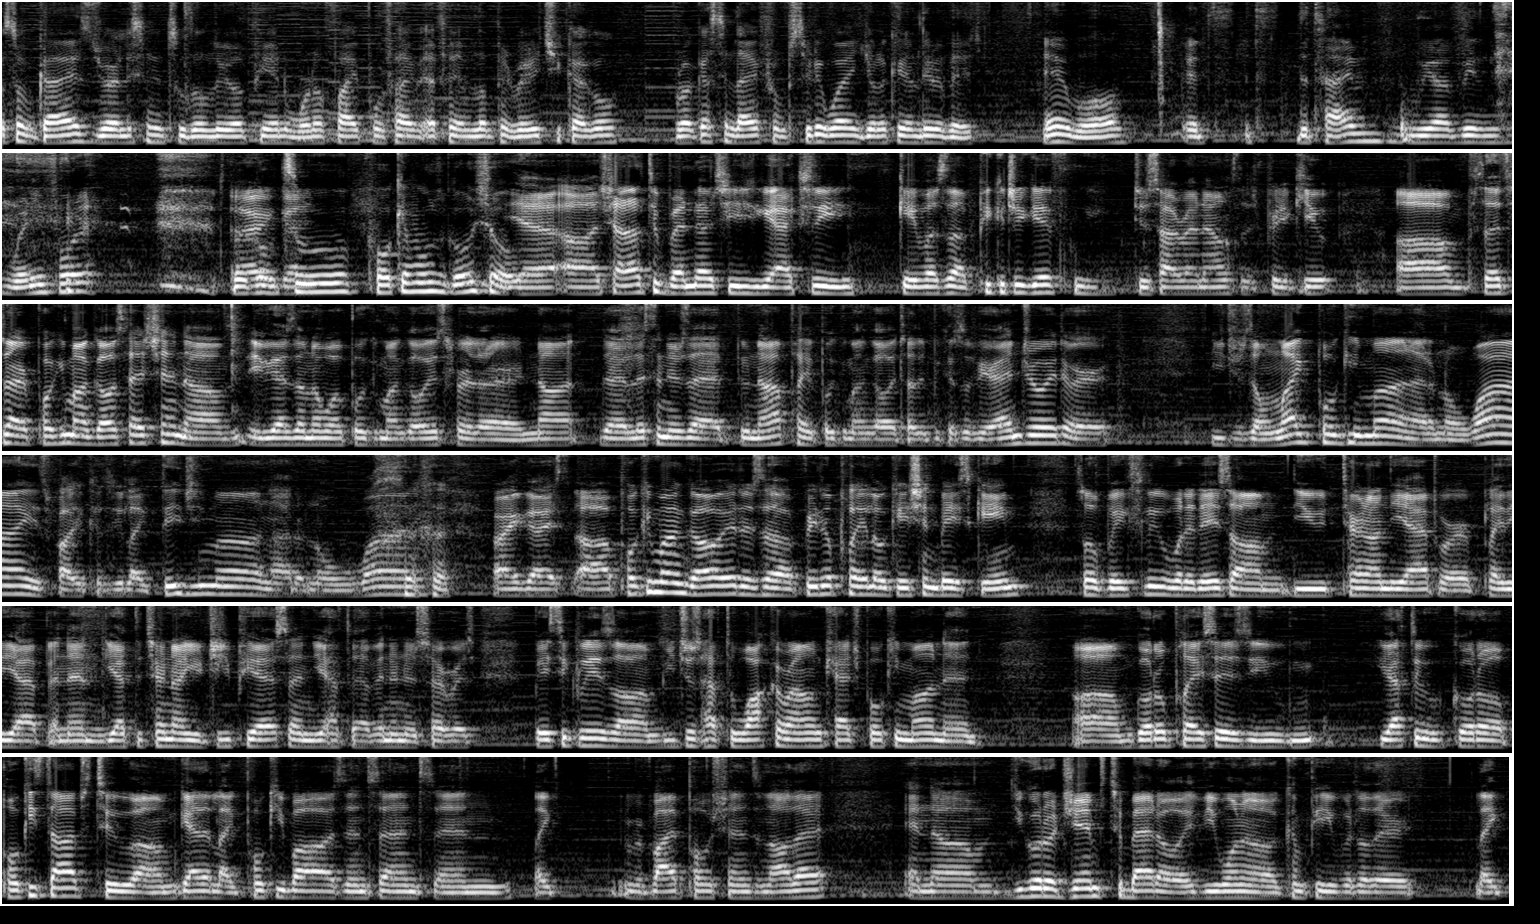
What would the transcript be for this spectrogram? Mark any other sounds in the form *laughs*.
What's up, guys? You are listening to WLPN 105.5 FM Lumpen Radio Chicago, broadcasting live from Studio One in Yolo Little Bit. Hey, well, it's it's the time we have been waiting for. *laughs* Welcome right, to Pokemon Go Show. Yeah, uh, shout out to Brenda. She actually gave us a Pikachu gift. We just saw it right now, so it's pretty cute. Um, so it's our Pokemon Go session. Um, if you guys don't know what Pokemon Go is, for the not the listeners that do not play Pokemon Go, it's either because of your Android or you just don't like Pokemon. I don't know why. It's probably because you like Digimon. I don't know why. *laughs* All right, guys. Uh, Pokemon Go. It is a free to play location based game. So basically, what it is, um, you turn on the app or play the app, and then you have to turn on your GPS and you have to have internet service. Basically, is um, you just have to walk around, catch Pokemon, and um, go to places. You you have to go to Pokestops to um, gather like Pokeballs, incense, and like revive potions and all that and um, you go to gyms to battle if you want to compete with other like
